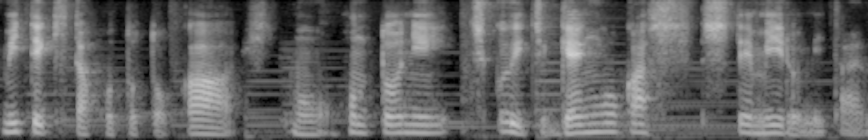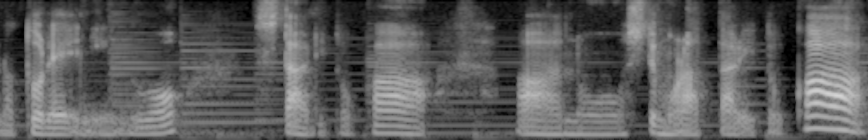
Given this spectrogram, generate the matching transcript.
見てきたこととかもう本当に逐一言語化ししてみるみたいなトレーニングをしたりとかあのしてもらったりとか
